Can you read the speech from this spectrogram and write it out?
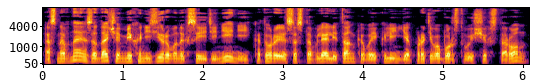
Основная задача механизированных соединений, которые составляли танковые клинья противоборствующих сторон,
